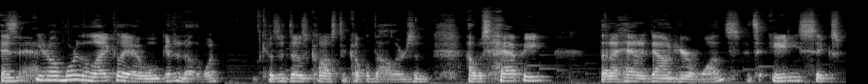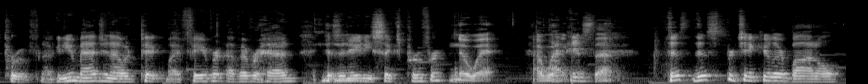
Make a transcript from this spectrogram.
and Sad. you know more than likely I won't get another one because it does cost a couple dollars. And I was happy that I had it down here once. It's 86 proof. Now, can you imagine? I would pick my favorite I've ever had as an 86 proofer. No way. I wouldn't I- guessed that. This this particular bottle,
